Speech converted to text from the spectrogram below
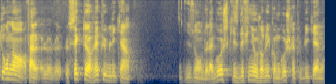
tournant, enfin, le, secteur républicain, disons, de la gauche, qui se définit aujourd'hui comme gauche républicaine,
